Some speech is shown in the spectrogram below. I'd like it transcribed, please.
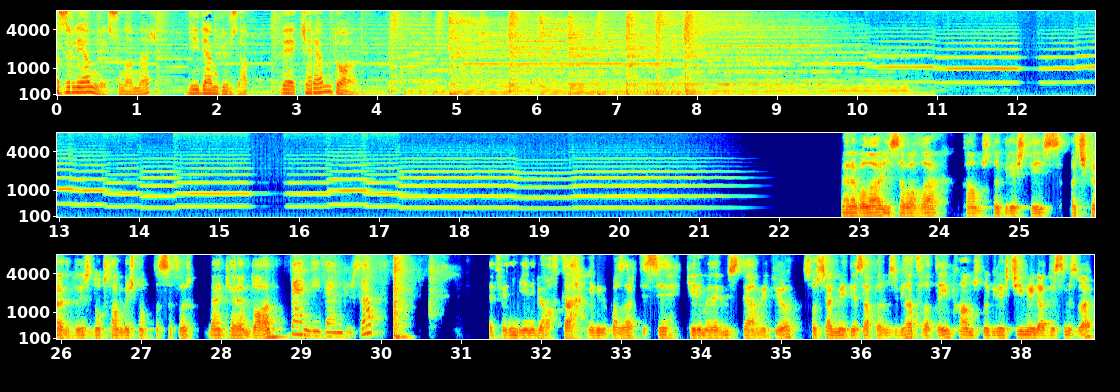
Hazırlayan ve sunanlar Didem Gürzap ve Kerem Doğan. Merhabalar, iyi sabahlar. Kamus'ta güreşteyiz. Açık Radyo'dayız. 95.0. Ben Kerem Doğan. Ben Didem Gürzap. Efendim yeni bir hafta, yeni bir pazartesi. Kelimelerimiz devam ediyor. Sosyal medya hesaplarımızı bir hatırlatayım. Kamus'ta güreş Gmail adresimiz var.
